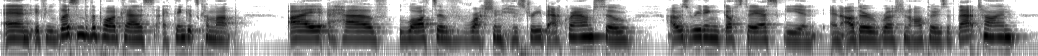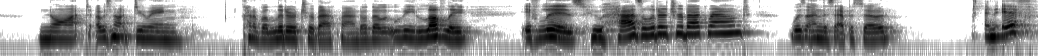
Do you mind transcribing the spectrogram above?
And if you've listened to the podcast, I think it's come up. I have lots of Russian history background. So, I was reading Dostoevsky and, and other Russian authors of that time. Not, I was not doing kind of a literature background, although it would be lovely if Liz, who has a literature background, was on this episode. And if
